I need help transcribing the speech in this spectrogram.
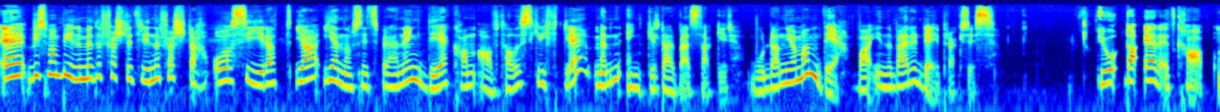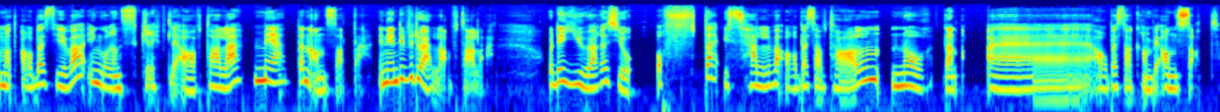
Eh, hvis man begynner med det første trinnet først, da, og sier at ja, gjennomsnittsberegning det kan avtales skriftlig med den enkelte arbeidstaker. Hvordan gjør man det? Hva innebærer det i praksis? Jo, da er det et krav om at arbeidsgiver inngår en skriftlig avtale med den ansatte. En individuell avtale. Og det gjøres jo ofte i selve arbeidsavtalen når den eh, arbeidstakeren blir ansatt.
